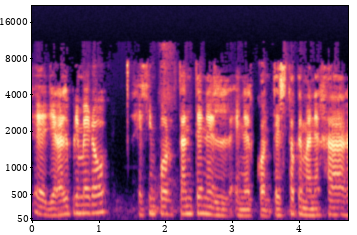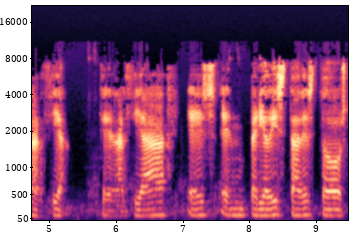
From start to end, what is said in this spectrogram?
eh, llegar el primero es importante en el, en el contexto que maneja García, que García es un periodista de estos,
